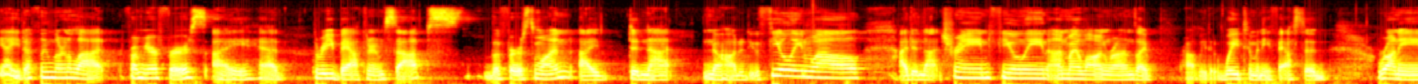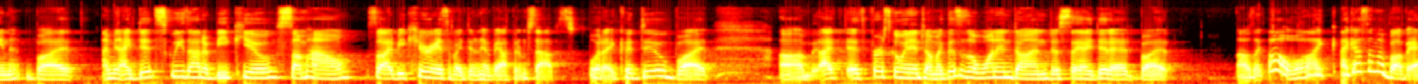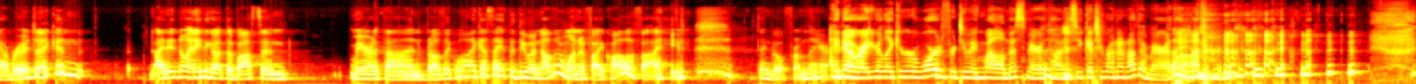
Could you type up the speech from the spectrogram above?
yeah, you definitely learn a lot from your first. I had three bathroom stops. The first one, I did not know how to do fueling well. I did not train fueling on my long runs. I probably did way too many fasted running, but I mean, I did squeeze out a BQ somehow. So I'd be curious if I didn't have bathroom stops, what I could do. But um, I, at first going into, I'm like, this is a one and done. Just say I did it. But I was like, oh, well, I, I guess I'm above average. I can, I didn't know anything about the Boston marathon, but I was like, well, I guess I have to do another one if I qualified. then go from there. I know, right? You're like, your reward for doing well in this marathon is you get to run another marathon.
